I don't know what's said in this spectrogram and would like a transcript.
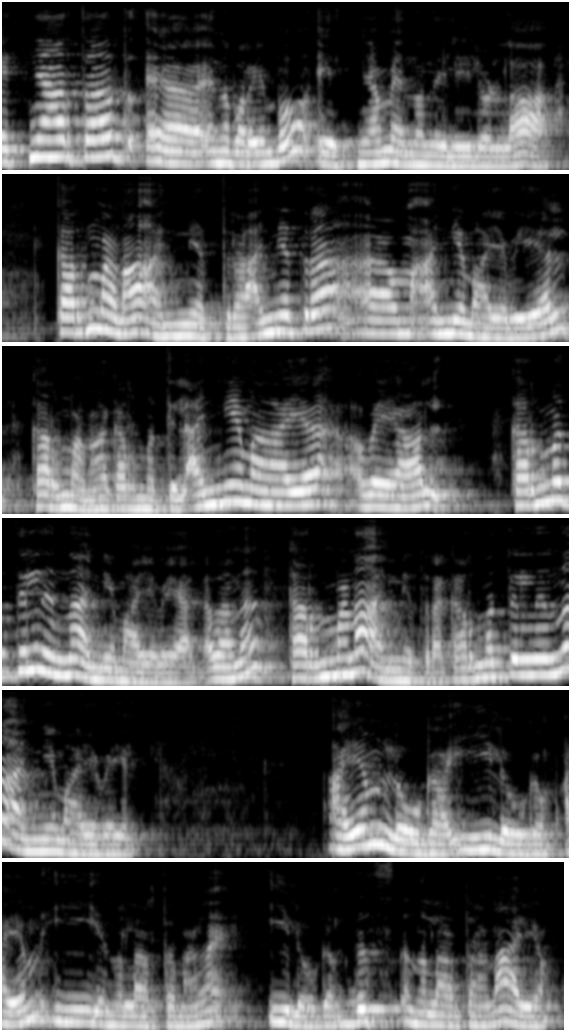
യജ്ഞാർത്ഥാത് എന്ന് പറയുമ്പോൾ യജ്ഞം എന്ന നിലയിലുള്ള കർമ്മണ അന്യത്ര. അന്യത്ര അന്യമായവയാൽ കർമ്മണ കർമ്മത്തിൽ അന്യമായവയാൽ കർമ്മത്തിൽ നിന്ന് അന്യമായവയാൽ. അതാണ് കർമ്മണ അന്യത്ര. കർമ്മത്തിൽ നിന്ന് അന്യമായവയൽ. അയം ലോക ഈ ലോകം. അയം ഈ എന്നുള്ള അർത്ഥമാണ് ഈ ലോകം. ദിസ് എന്നുള്ള അർത്ഥമാണ് അയം.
